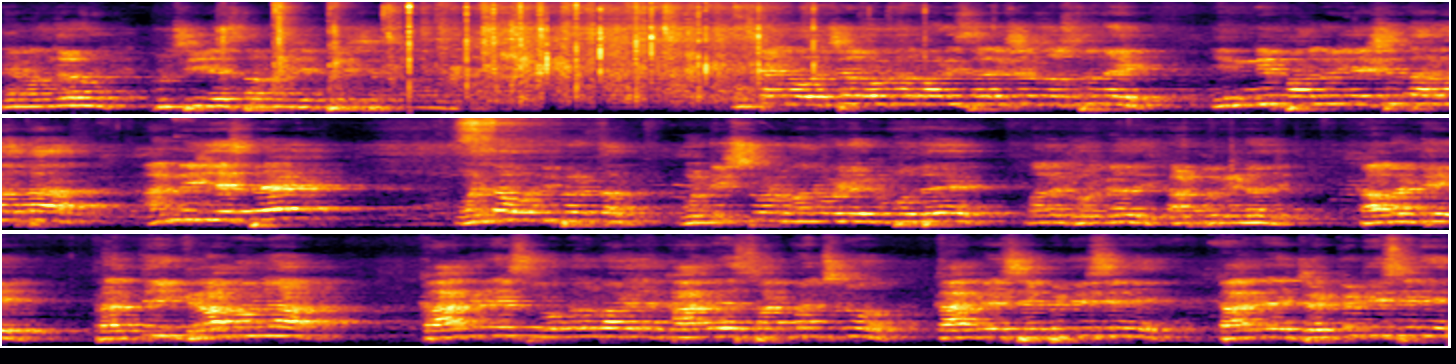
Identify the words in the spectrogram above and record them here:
మేమందరం కృషి చేస్తామని చెప్పి చెప్తాం. ముఖ్యంగా వచ్చే లోకల్ బాడీ సెలక్షన్స్ వస్తున్నాయి. ఇన్ని పనులు చేసిన తర్వాత అన్ని చేస్తే వంట వండి పెడతాం వడ్డించుకోవడం మనవి లేకపోతే మనకు దొరకది కడుపు నిండది. కాబట్టి ప్రతి గ్రామంలో కాంగ్రెస్ లోకల్ బాడీల కాంగ్రెస్ సర్పంచ్ను కాంగ్రెస్ ఎంపీటీసీని కాంగ్రెస్ జడ్పీటీసీని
